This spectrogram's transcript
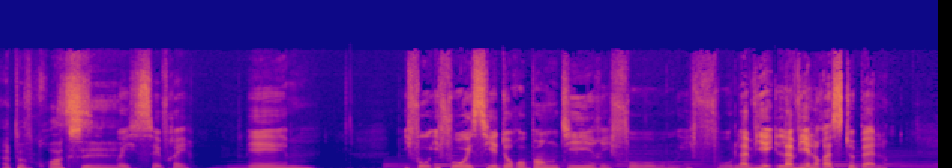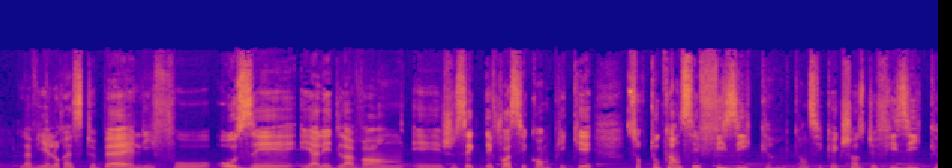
Elles peuvent croire que c'est... Oui, c'est vrai. Mais hum, il faut, essayer de rebondir. Il faut. La vie, la vie, elle reste belle. La vie, elle reste belle. Il faut oser et aller de l'avant. Et je sais que des fois, c'est compliqué, surtout quand c'est physique, hein, quand c'est quelque chose de physique.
